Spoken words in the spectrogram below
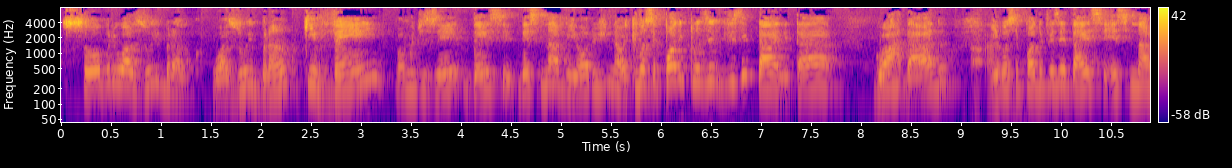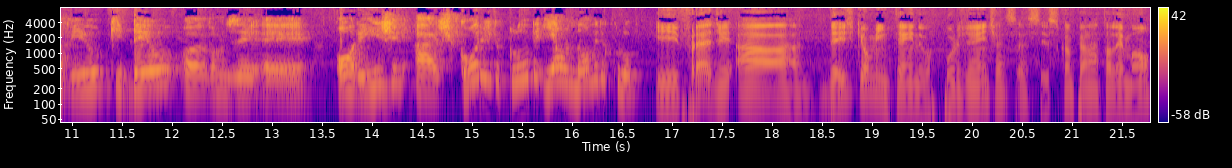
sobre o azul e branco. O azul e branco que vem, vamos dizer, desse, desse navio original. E que você pode, inclusive, visitar. Ele está guardado. Ah, e é. você pode visitar esse, esse navio que deu, vamos dizer, é, origem às cores do clube e ao nome do clube. E Fred, a... desde que eu me entendo por gente, assisto o campeonato alemão,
